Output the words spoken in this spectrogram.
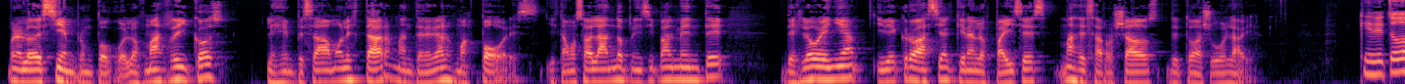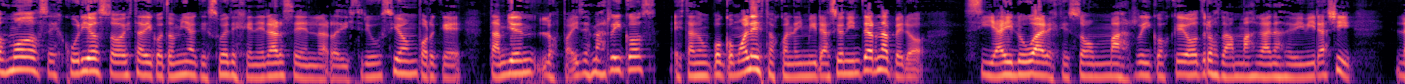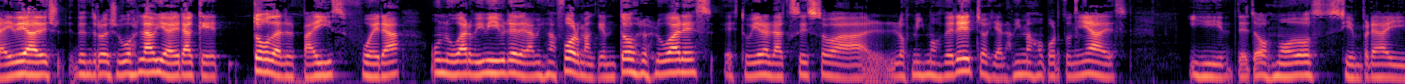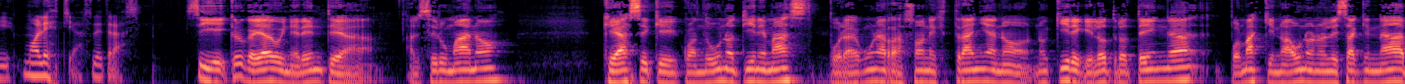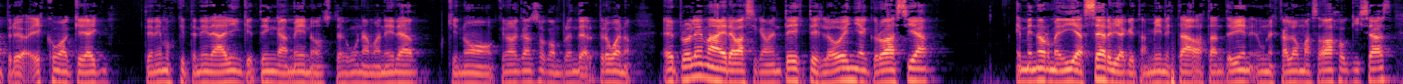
bueno, lo de siempre un poco, los más ricos les empezaba a molestar mantener a los más pobres. Y estamos hablando principalmente de Eslovenia y de Croacia, que eran los países más desarrollados de toda Yugoslavia. Que de todos modos es curioso esta dicotomía que suele generarse en la redistribución, porque también los países más ricos están un poco molestos con la inmigración interna, pero si hay lugares que son más ricos que otros, dan más ganas de vivir allí. La idea dentro de Yugoslavia era que todo el país fuera un lugar vivible de la misma forma, que en todos los lugares estuviera el acceso a los mismos derechos y a las mismas oportunidades. Y de todos modos siempre hay molestias detrás. Sí, creo que hay algo inherente al ser humano que hace que cuando uno tiene más, por alguna razón extraña, no, no quiere que el otro tenga, por más que no, a uno no le saquen nada, pero es como que hay, tenemos que tener a alguien que tenga menos de alguna manera que no, que no alcanzo a comprender. Pero bueno, el problema era básicamente este, Eslovenia, Croacia, en menor medida Serbia, que también estaba bastante bien, en un escalón más abajo quizás,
